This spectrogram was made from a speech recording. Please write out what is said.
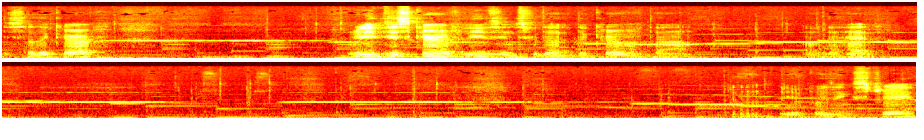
this other curve really this curve leads into the, the curve of the of the head. And the opposing straight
